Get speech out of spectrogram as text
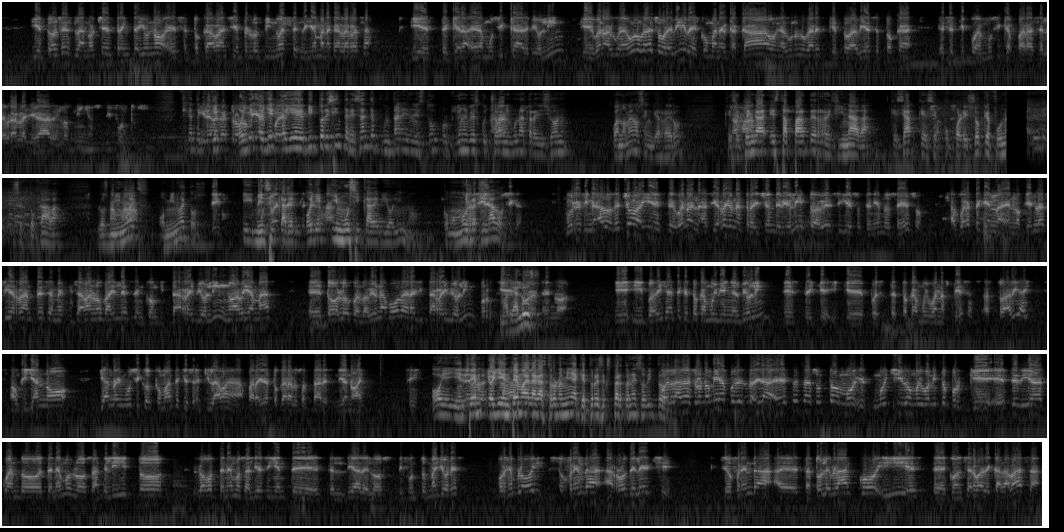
Y entonces la noche del 31 eh, se tocaban siempre los vinuetes, le llaman acá a la raza, y este que era, era música de violín, que bueno, en algunos lugares sobrevive, como en el cacao, en algunos lugares que todavía se toca ese tipo de música para celebrar la llegada de los niños difuntos. Fíjate que, oye, oye, pues, oye, Víctor, es interesante apuntar en esto porque yo no había escuchado ninguna tradición, cuando menos en Guerrero, que se tenga esta parte refinada, que sea que se popularizó, que fue una se tocaba los minuets o minuetos. Y música de, oye, y música de violín, ¿no? Como muy refinado. muy refinado. De hecho, ahí, este, bueno, en la sierra hay una tradición de violín, todavía sigue sosteniéndose eso. Acuérdate que en, la, en lo que es la sierra antes se mezclaban los bailes con guitarra y violín, no había más. Eh, todos los, cuando había una boda era guitarra y violín, porque María Luz. y, y pues hay gente que toca muy bien el violín, este, y que, y que pues te toca muy buenas piezas. Todavía hay, aunque ya no ya no hay músicos como antes que se alquilaban para ir a tocar a los altares, ya no hay. sí. Oye, y en, oye, en tema de la gastronomía, que tú eres experto en eso, Víctor. Pues la gastronomía, pues mira, este es un asunto muy, muy chido, muy bonito, porque este día cuando tenemos los angelitos, luego tenemos al día siguiente este, el día de los difuntos mayores, por ejemplo, hoy se ofrenda arroz de leche, se ofrenda eh, tole blanco y este, conserva de calabaza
